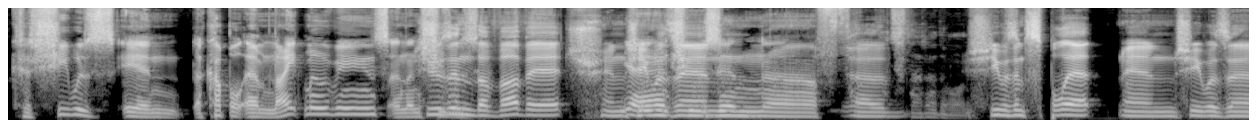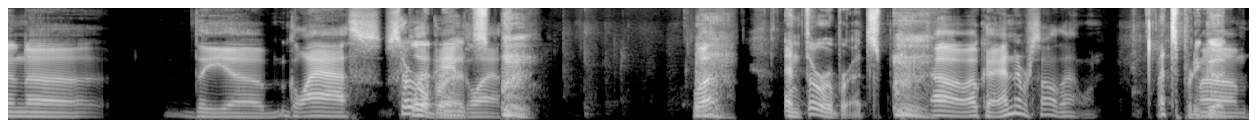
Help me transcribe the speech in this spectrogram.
because she was in a couple M Night movies, and then she, was, in the vovitch and yeah, she was she in, was in uh, uh, that other one? she was in split and she was in uh the uh glass split and Thoroughbreds. glass what and Thoroughbreds. oh okay i never saw that one That's pretty good. Um,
